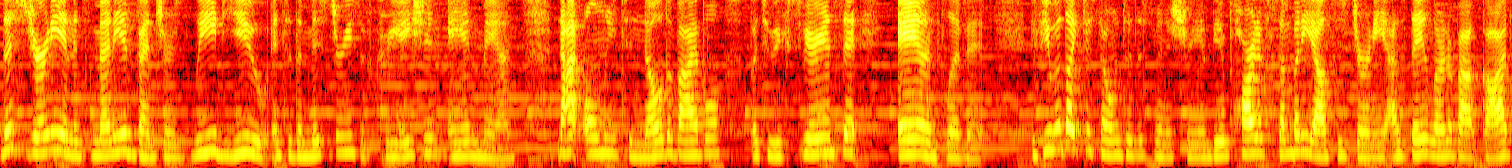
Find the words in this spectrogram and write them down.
This journey and its many adventures lead you into the mysteries of creation and man, not only to know the Bible, but to experience it and live it. If you would like to sow into this ministry and be a part of somebody else's journey as they learn about God,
